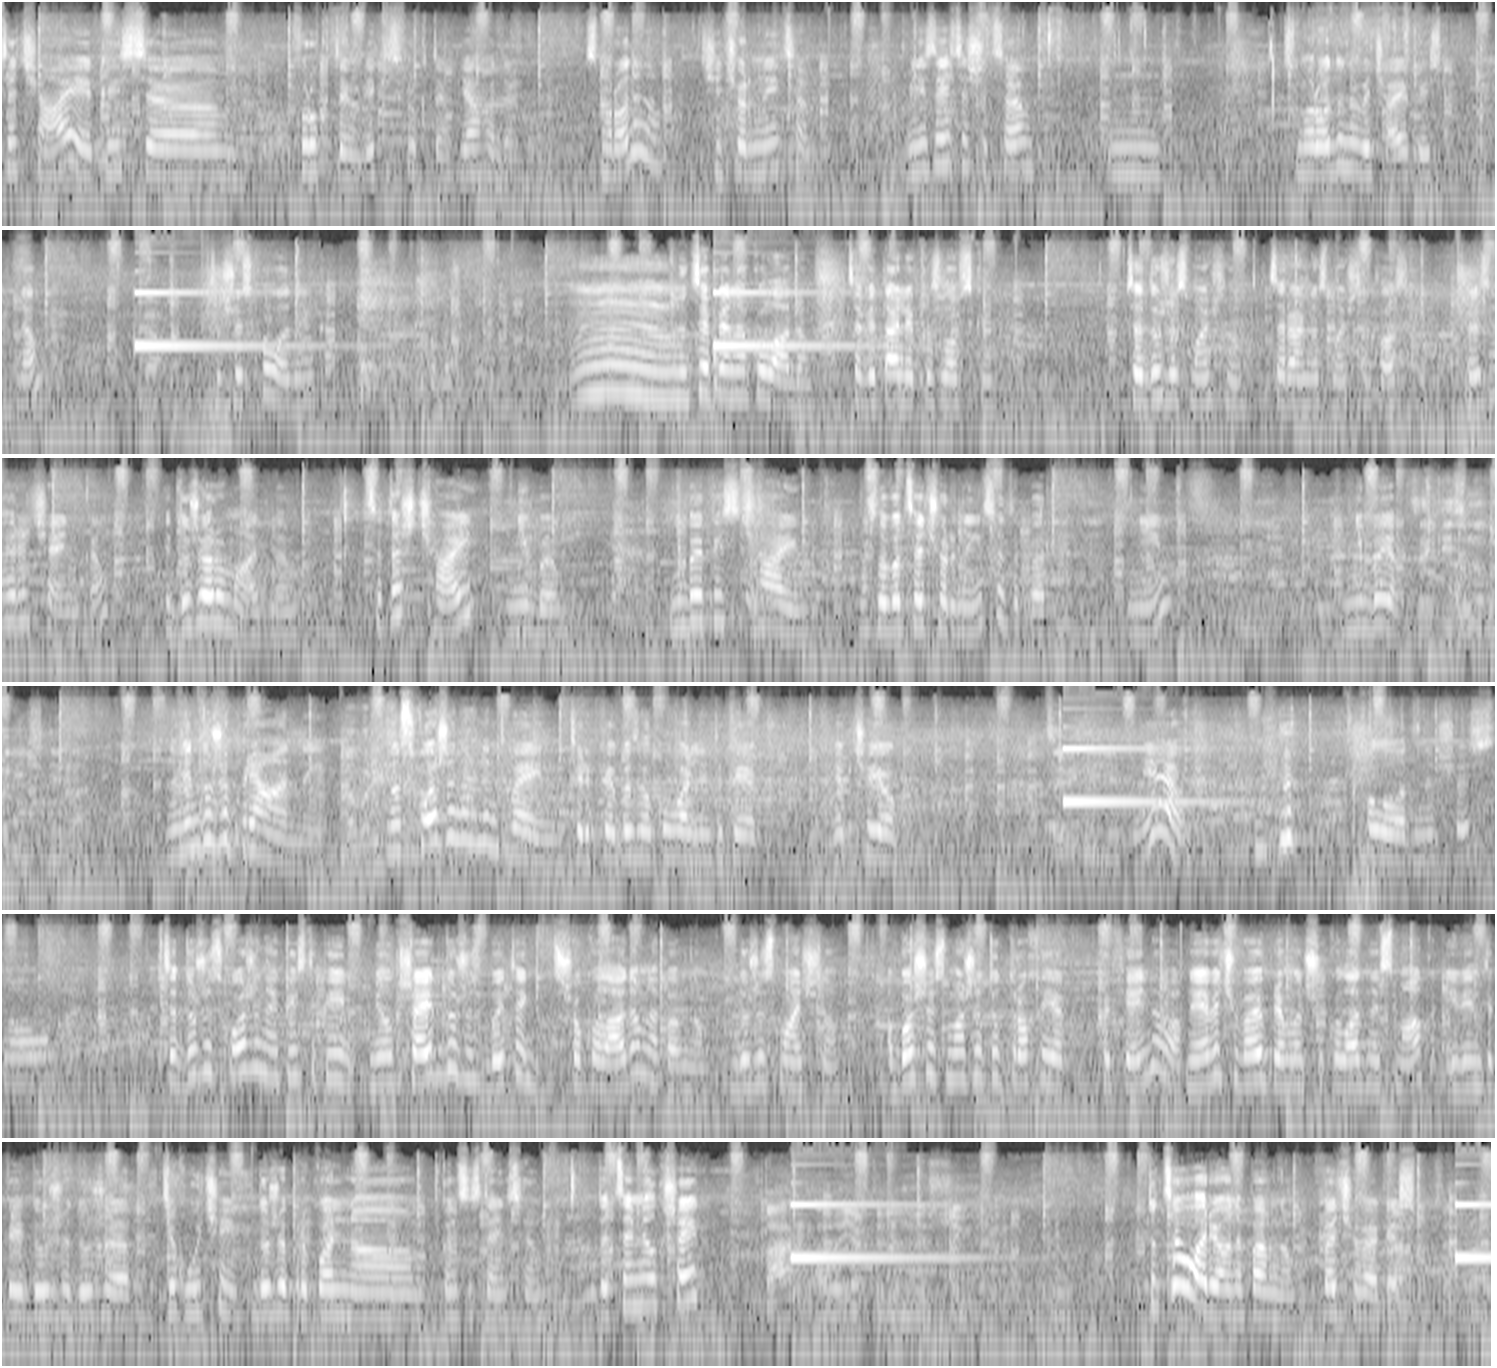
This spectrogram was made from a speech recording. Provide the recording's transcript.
Це чай, якісь е, фрукти, якісь фрукти, ягоди. Смородина чи чорниця? Мені здається, що це м, смородиновий чай якийсь. Да? Це щось холодненьке. Трубочка. Ммм, ну це піаноколада. Це Віталій Козловський. Це дуже смачно. Це реально смачно, клас. Щось гаряченьке і дуже ароматне. Це теж чай, ніби. Ніби якийсь чай. Можливо, це чорниця тепер? Ні? Ніби. Це якийсь новорічний напій. Ну він дуже пряний. Новорічний Ну, схоже на глінтвейн, тільки безалкогольний, такий, як, як чайок. Це він і є. Є. Холодне щось знову. Це дуже схоже на якийсь такий мілкшейк, дуже збитий з шоколадом, напевно. Дуже смачно. Або щось може тут трохи як кофейного. Ну я відчуваю прямо шоколадний смак, і він такий дуже-дуже тягучий, дуже прикольна консистенція. То це мілкшейк, Так, але як ти думаєш, чим він? то це Оріо, напевно, печиво Так, якесь. це правильно.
